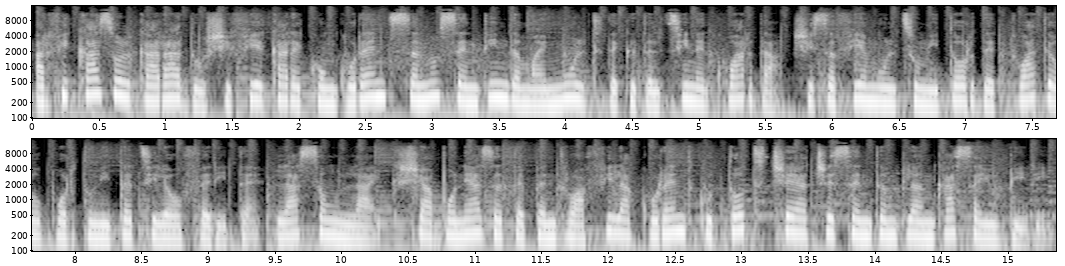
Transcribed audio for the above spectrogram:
Ar fi cazul ca Radu și fiecare concurent să nu se întindă mai mult decât îl ține coarda și să fie mulțumitor de toate oportunitățile oferite. Lasă un like și abonează-te pentru a fi la curent cu tot ceea ce se întâmplă în Casa Iubirii.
